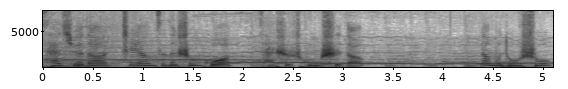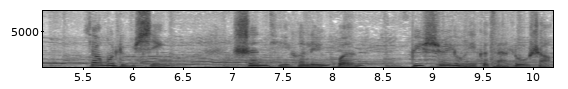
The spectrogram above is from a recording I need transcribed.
才觉得这样子的生活才是充实的。要么读书，要么旅行，身体和灵魂必须有一个在路上。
